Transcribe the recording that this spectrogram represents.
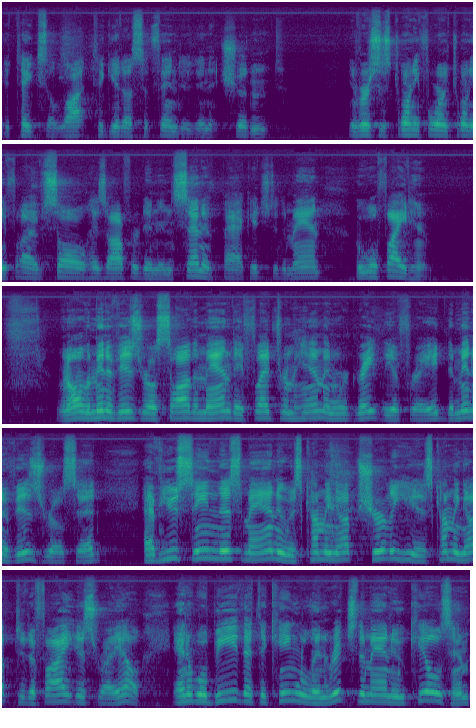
it takes a lot to get us offended, and it shouldn't. In verses 24 and 25, Saul has offered an incentive package to the man who will fight him. When all the men of Israel saw the man, they fled from him and were greatly afraid. The men of Israel said, Have you seen this man who is coming up? Surely he is coming up to defy Israel. And it will be that the king will enrich the man who kills him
